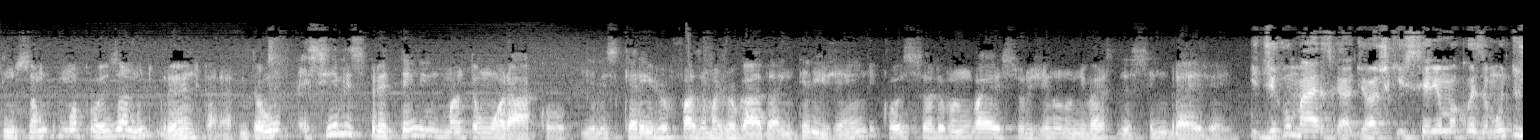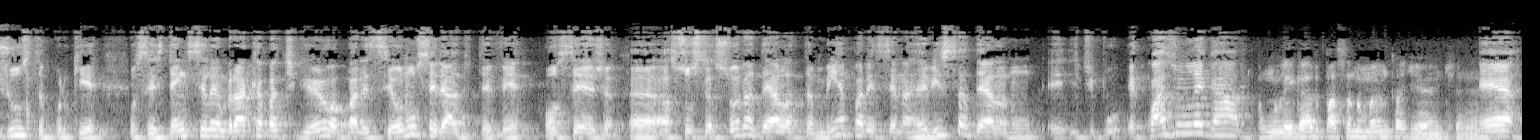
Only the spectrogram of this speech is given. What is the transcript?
função com uma proeza muito grande, cara. Então, se eles pretendem manter um oráculo e eles querem fazer uma jogada inteligente, Chloe Sullivan vai surgindo no universo DC em breve aí. E digo mais, Gad, eu acho que seria uma coisa muito justa, porque vocês têm que se lembrar que a Batgirl apareceu num seriado de TV. Ou seja, eh, a sucessora dela também aparecer na revista dela, num, e, tipo, é quase um legado. Um legado passando manto adiante, né? É,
